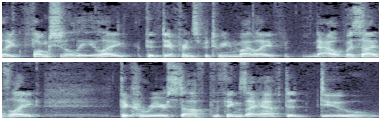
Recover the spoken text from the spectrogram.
like functionally like the difference between my life now besides like the career stuff, the things I have to do,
